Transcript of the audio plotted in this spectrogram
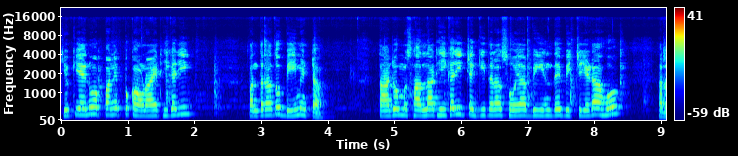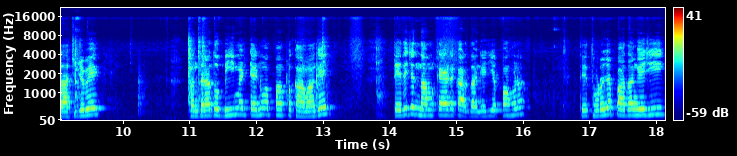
ਕਿਉਂਕਿ ਇਹਨੂੰ ਆਪਾਂ ਨੇ ਪਕਾਉਣਾ ਹੈ, ਠੀਕ ਹੈ ਜੀ 15 ਤੋਂ 20 ਮਿੰਟ। ਤਾਂ ਜੋ ਮਸਾਲਾ ਠੀਕ ਹੈ ਜੀ, ਚੰਗੀ ਤਰ੍ਹਾਂ ਸੋਇਆਬੀਨ ਦੇ ਵਿੱਚ ਜਿਹੜਾ ਉਹ ਰਚ ਜਵੇ। 15 ਤੋਂ 20 ਮਿੰਟ ਇਹਨੂੰ ਆਪਾਂ ਪਕਾਵਾਂਗੇ। ਤੇ ਇਹਦੇ 'ਚ ਨਮਕ ਐਡ ਕਰ ਦਾਂਗੇ ਜੀ ਆਪਾਂ ਹੁਣ। ਤੇ ਥੋੜਾ ਜਿਹਾ ਪਾ ਦਾਂਗੇ ਜੀ।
